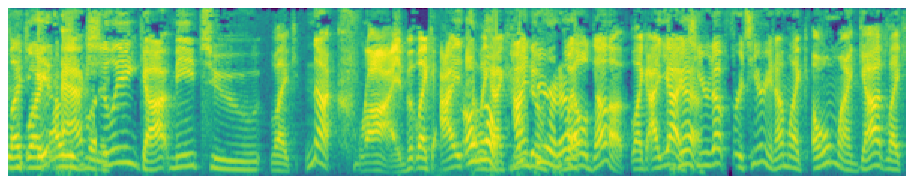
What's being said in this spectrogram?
Like, Like, it was like- actually got me to like not cry, but like I Oh, like no, I kind of tearing up. welled up. Like I yeah, Yeah. I teared up for Tyrion. I'm like, oh my god, like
